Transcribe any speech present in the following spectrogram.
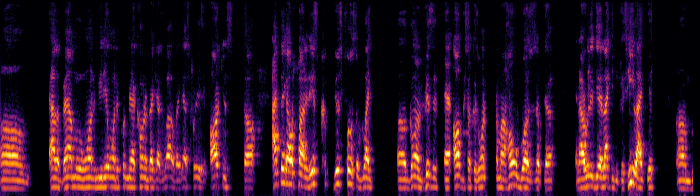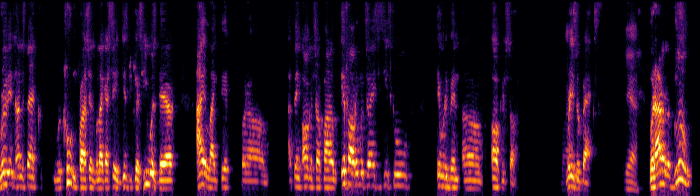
Um, Alabama wanted me. They wanted to put me at cornerback as well. I was like, that's crazy. Arkansas. I think I was probably this this close of like uh, going visit at Arkansas because one of my homeboys was up there, and I really did like it because he liked it. Um, really didn't understand recruiting process, but like I said, just because he was there, I liked it. But um, I think Arkansas probably, if I would have went to SEC school, it would have been um, Arkansas Razorbacks. Yeah. But out of the blue,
